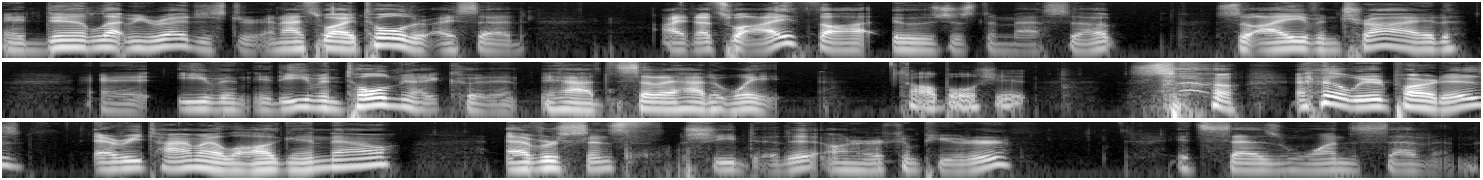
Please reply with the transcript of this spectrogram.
and it didn't let me register and that's why i told her i said i that's why i thought it was just a mess up so i even tried and it even it even told me i couldn't it had said i had to wait It's all bullshit. so the weird part is every time i log in now ever since she did it on her computer it says 1 7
